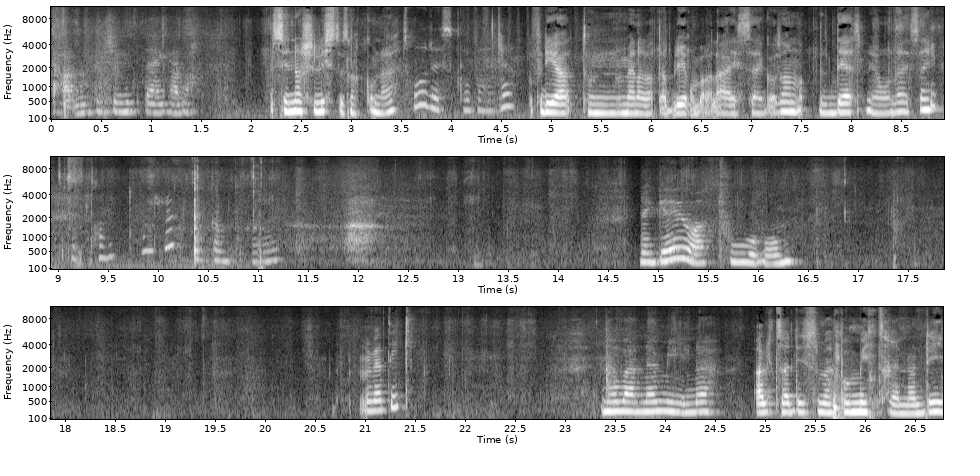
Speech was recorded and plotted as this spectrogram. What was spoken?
jeg har nok ikke likt deg heller. Synne har ikke lyst til å snakke om det. Jeg tror det skal være Fordi at hun mener at da blir hun bare lei seg og sånn. Det er det som gjør henne lei seg. litt trangt, kanskje. Det er gøy å ha to rom. Jeg vet ikke. Når vennene mine, altså de som er på mitt trinn, og de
